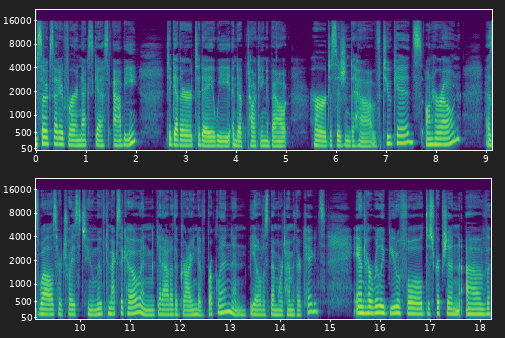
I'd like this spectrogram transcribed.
I'm so excited for our next guest, Abby. Together today, we end up talking about her decision to have two kids on her own, as well as her choice to move to Mexico and get out of the grind of Brooklyn and be able to spend more time with her kids, and her really beautiful description of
